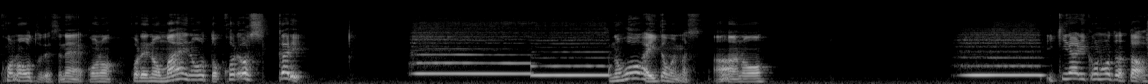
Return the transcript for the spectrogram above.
この音ですね。この、これの前の音、これをしっかり、の方がいいと思います。あの、いきなりこの音だと、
